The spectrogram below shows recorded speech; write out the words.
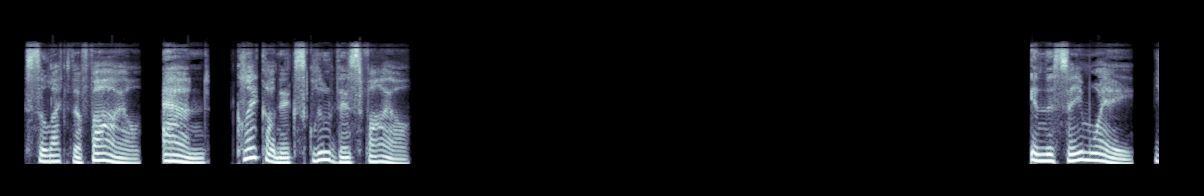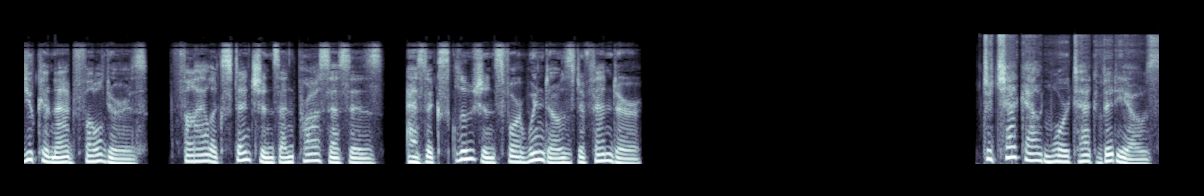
Select the file, and click on Exclude this file. In the same way, you can add folders, file extensions and processes as exclusions for Windows Defender. To check out more tech videos,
